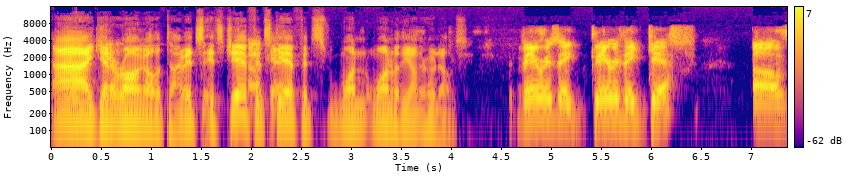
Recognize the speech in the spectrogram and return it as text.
I get it wrong all the time. It's it's GIF, it's Okay. GIF, it's one one or the other. Who knows? There is a there is a GIF of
